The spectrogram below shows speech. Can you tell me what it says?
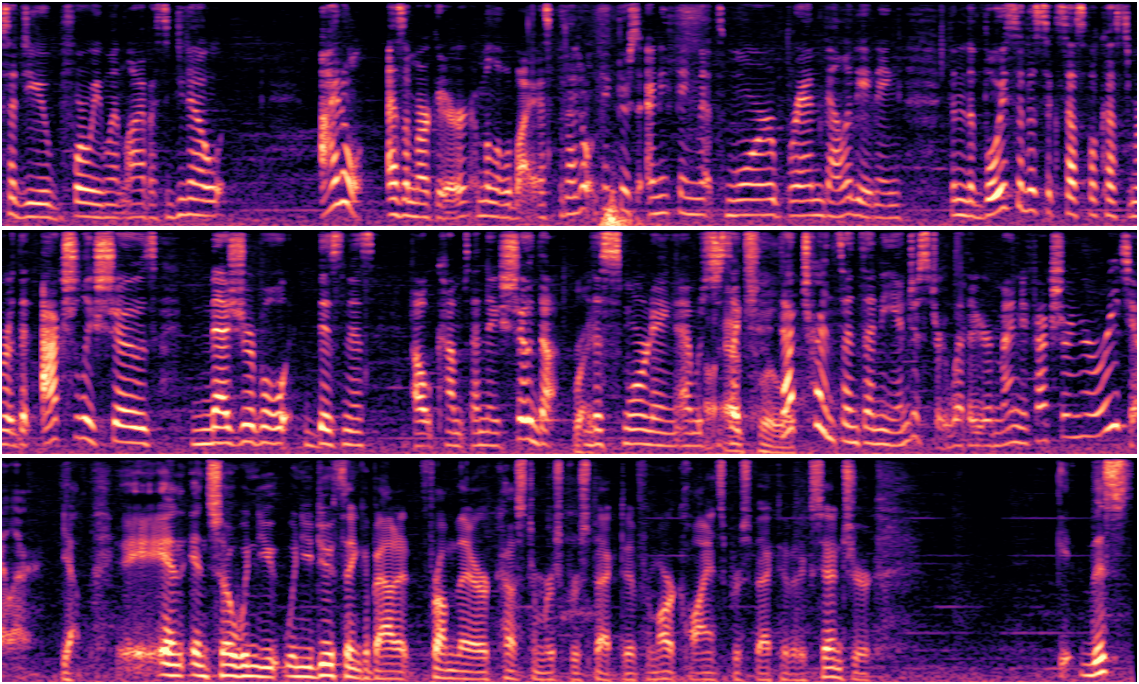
said to you before we went live, I said, you know, I don't, as a marketer, I'm a little biased, but I don't think there's anything that's more brand validating than the voice of a successful customer that actually shows measurable business outcomes. And they showed that right. this morning. I was oh, just oh, like, that transcends any industry, whether you're manufacturing or a retailer. Yeah, and, and so when you, when you do think about it from their customer's perspective, from our client's perspective at Accenture, this,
